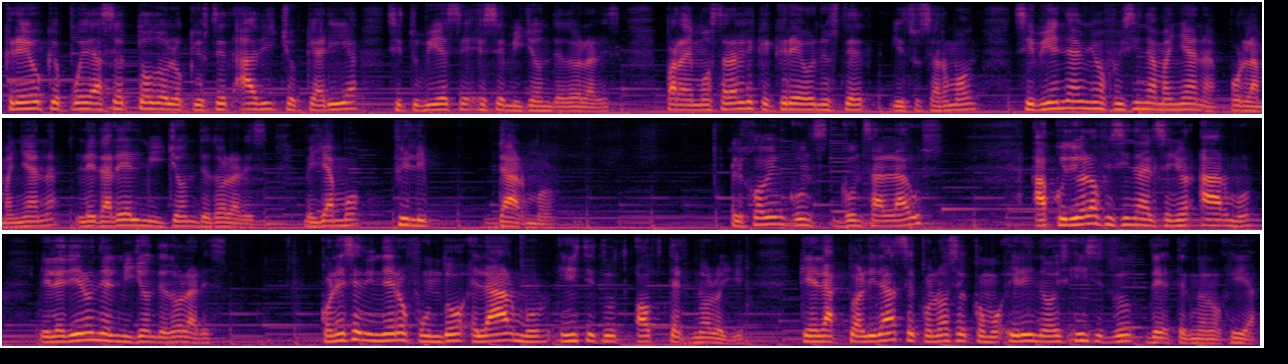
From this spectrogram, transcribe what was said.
Creo que puede hacer todo lo que usted ha dicho que haría si tuviese ese millón de dólares. Para demostrarle que creo en usted y en su sermón, si viene a mi oficina mañana por la mañana, le daré el millón de dólares. Me llamo Philip Darmore. El joven Gonzalaus acudió a la oficina del señor Armour y le dieron el millón de dólares. Con ese dinero fundó el Armour Institute of Technology, que en la actualidad se conoce como Illinois Institute de Tecnología.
